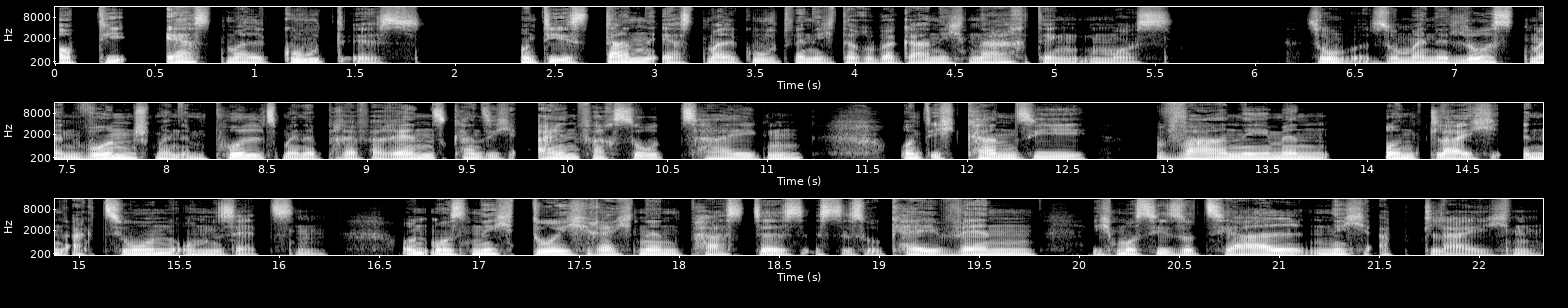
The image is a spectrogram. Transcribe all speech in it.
ob die erstmal gut ist. Und die ist dann erstmal gut, wenn ich darüber gar nicht nachdenken muss. So, so meine Lust, mein Wunsch, mein Impuls, meine Präferenz kann sich einfach so zeigen und ich kann sie wahrnehmen und gleich in Aktion umsetzen und muss nicht durchrechnen, passt es, ist es okay, wenn, ich muss sie sozial nicht abgleichen.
